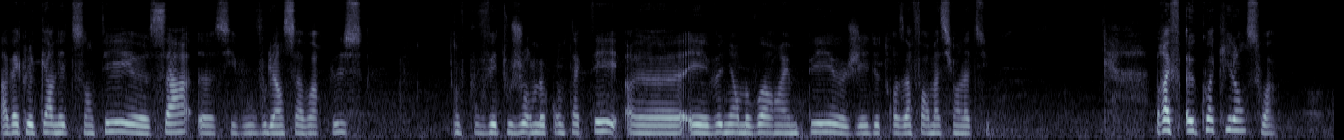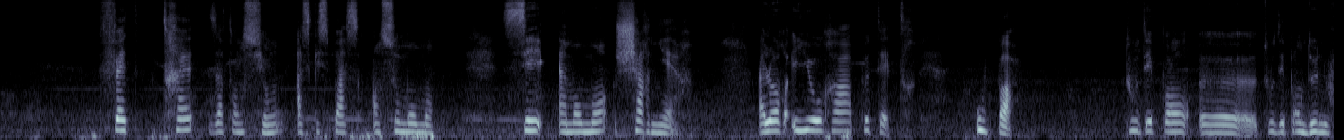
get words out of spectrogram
avec le carnet de santé. Euh, ça, euh, si vous voulez en savoir plus, vous pouvez toujours me contacter et venir me voir en MP. J'ai deux, trois informations là-dessus. Bref, quoi qu'il en soit, faites très attention à ce qui se passe en ce moment. C'est un moment charnière. Alors, il y aura peut-être ou pas tout dépend, euh, tout dépend de nous.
